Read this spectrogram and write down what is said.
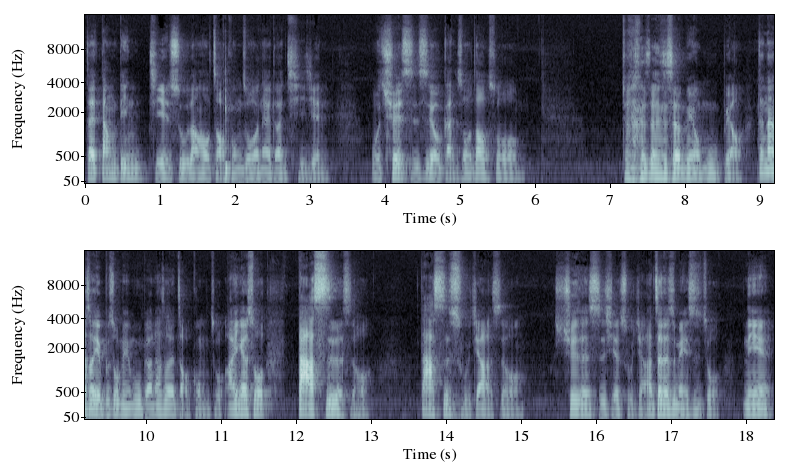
在当兵结束然后找工作的那段期间，我确实是有感受到说，就是人生没有目标。但那时候也不是说没目标，那时候在找工作啊，应该说大四的时候，大四暑假的时候。学生实习的暑假，那真的是没事做，你也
